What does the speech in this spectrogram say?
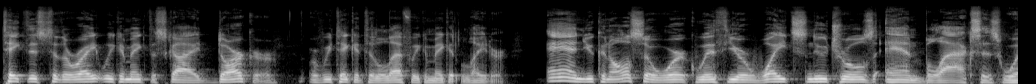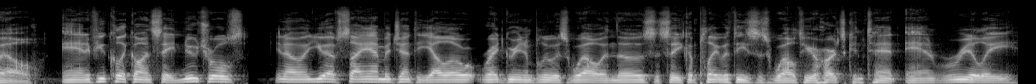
take this to the right, we can make the sky darker. Or if we take it to the left, we can make it lighter. And you can also work with your whites, neutrals, and blacks as well. And if you click on, say, neutrals, you know, you have cyan, magenta, yellow, red, green, and blue as well in those. And so you can play with these as well to your heart's content and really,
